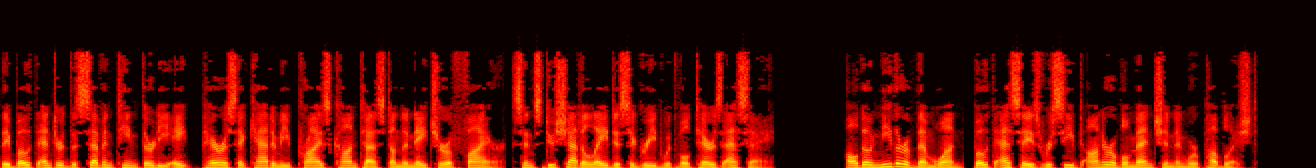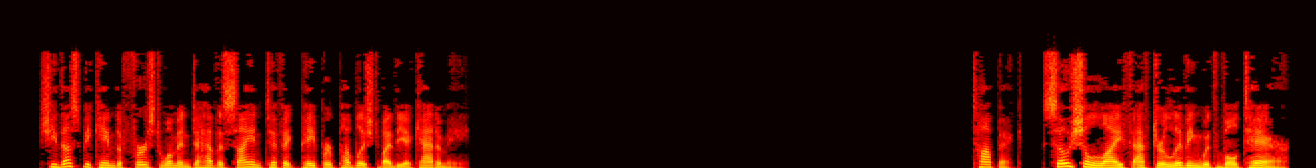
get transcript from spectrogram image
they both entered the 1738 Paris Academy Prize contest on the nature of fire, since Du Châtelet disagreed with Voltaire's essay. Although neither of them won, both essays received honorable mention and were published. She thus became the first woman to have a scientific paper published by the Academy. Social life after living with Voltaire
